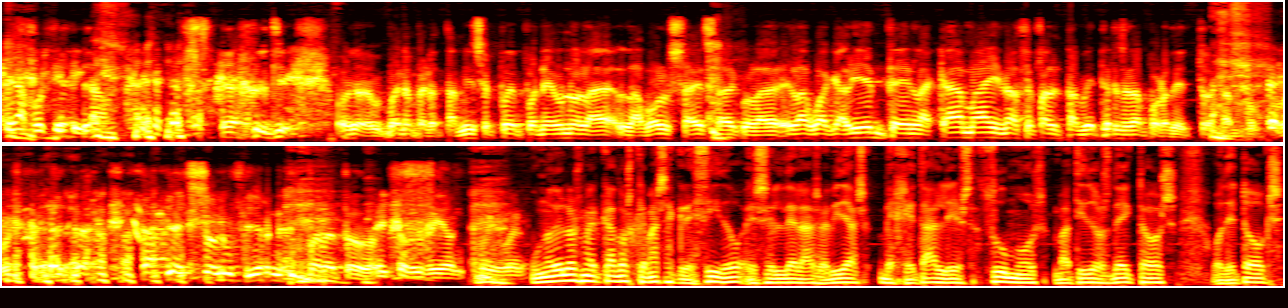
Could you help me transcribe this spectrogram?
queda, justificado. bueno, pero también se puede poner uno la, la bolsa esa con la- el agua caliente en la cama y no hace falta metérsela por dentro tampoco. Hay soluciones para todo. Hay solución, muy bueno. Uno de los mercados que más ha crecido es el de las bebidas vegetales, zumos, batidos detox o detox.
